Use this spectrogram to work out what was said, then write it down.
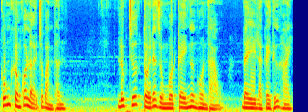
cũng không có lợi cho bản thân. Lúc trước tôi đã dùng một cây ngưng hồn thảo, Đây là cây thứ hai.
